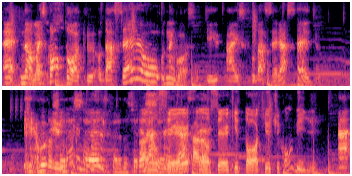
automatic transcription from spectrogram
É, não, mas qual Tóquio? O da série ou o negócio? Que, aí, se for da série, é assédio. Eu, Da eu série é sério, cara. Da série é A não, é ser, a não ser que Tóquio te convide. Ah,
